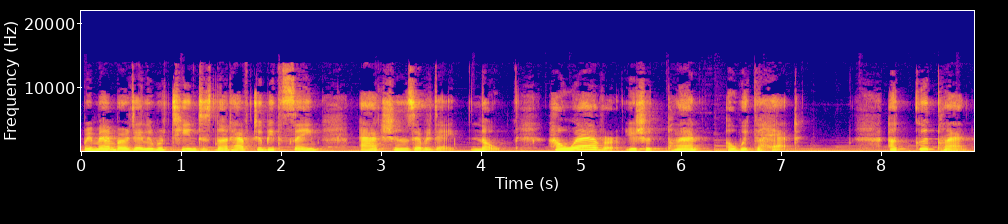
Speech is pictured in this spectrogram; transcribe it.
Remember, daily routine does not have to be the same actions every day. No. However, you should plan a week ahead. A good plan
